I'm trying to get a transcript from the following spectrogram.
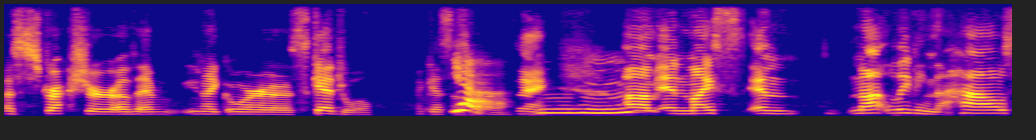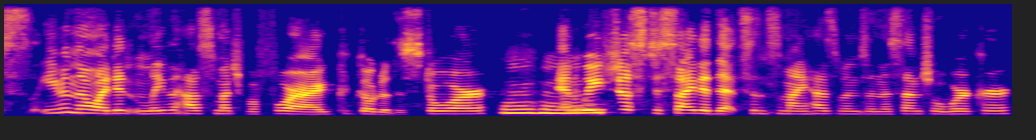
a structure of every like or a schedule I guess yeah mm-hmm. um and my and not leaving the house even though I didn't leave the house much before I could go to the store mm-hmm. and we just decided that since my husband's an essential worker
